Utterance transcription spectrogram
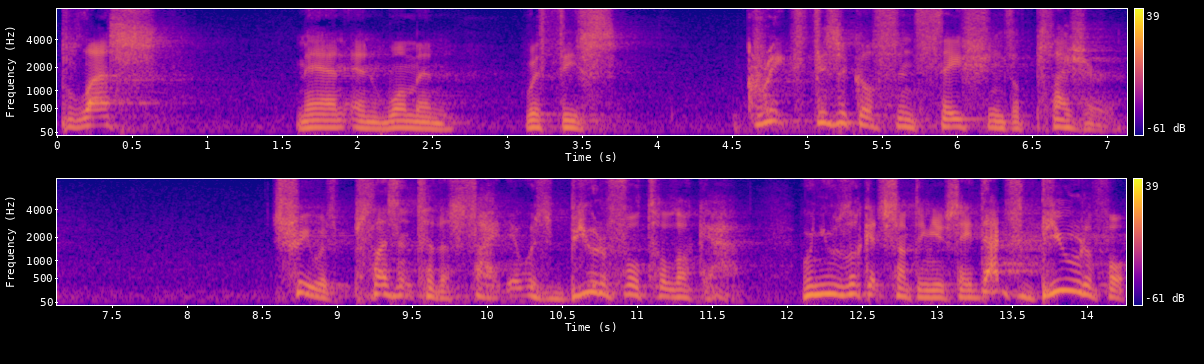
bless man and woman with these great physical sensations of pleasure. Tree was pleasant to the sight, it was beautiful to look at. When you look at something, you say, That's beautiful.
